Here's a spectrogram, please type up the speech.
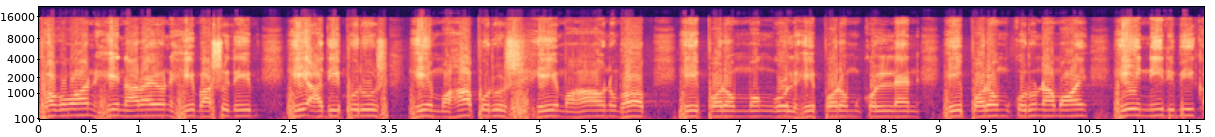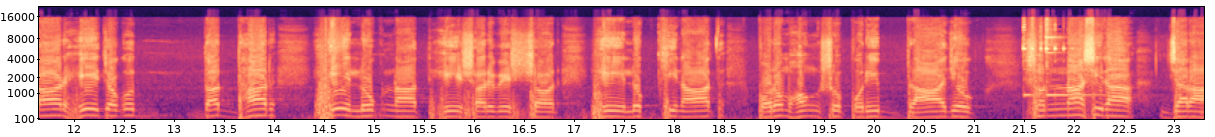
ভগবান, হে নারায়ণ, হে বাসুদেব, হে আদিপুরুষ হে মহাপুরুষ, হে মহা অনুভব হে পরম মঙ্গল, হে পরম কল্যাণ, হে পরম করুণাময়, হে নির্বিকার, হে জগদ্ধার, হে লোকনাথ, হে সর্বেশ্বর, হে লক্ষ্মীনাথ, পরমহংস পরিব্রাজক সন্ন্যাসীরা যারা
